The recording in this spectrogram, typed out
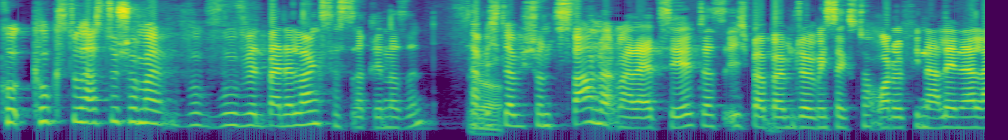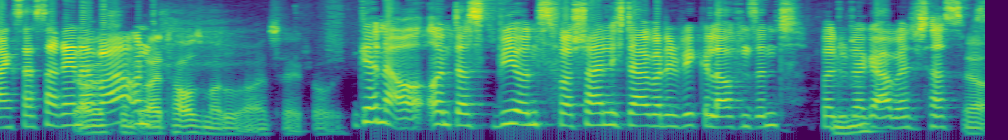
guckst du, hast du schon mal, wo, wo wir bei der Langstest Arena sind? Das habe Ja. ich, glaube ich, schon 200 Mal erzählt, dass ich bei, beim Germany Sex Top Model Finale in der Langstest Da Arena habe ich war. schon Und 3000 Mal drüber erzählt, glaube ich. Genau, und dass wir uns wahrscheinlich da über den Weg gelaufen sind, weil du Mhm. da gearbeitet hast. Ja.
